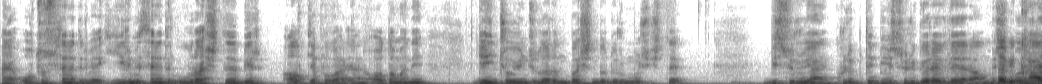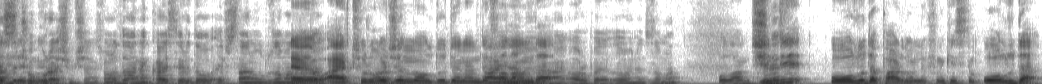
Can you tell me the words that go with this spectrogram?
hani 30 senedir belki 20 senedir uğraştığı bir altyapı var yani. O adam hani genç oyuncuların başında durmuş işte bir sürü yani kulüpte bir sürü görevde yer almış. Tabii o yüzden de çok uğraşmış yani. Sonra da aynen Kayseri'de o efsane olduğu zaman Evet da o Ertuğrul vardı. Hoca'nın olduğu dönemde Aynen falan da Aynen, Avrupa'da oynadığı zaman. olan. Şimdi oğlu da pardon lafını kestim. Oğlu da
